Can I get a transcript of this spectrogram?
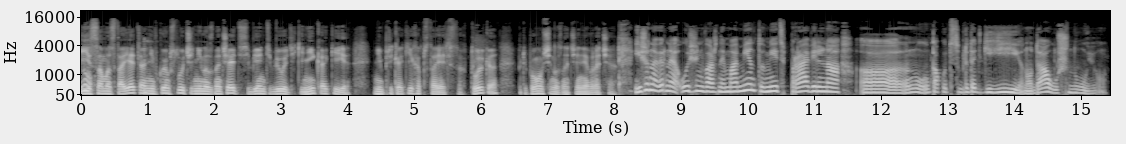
Ну, и самостоятельно ни в коем случае не назначайте себе антибиотики, никакие, ни при каких обстоятельствах, только при помощи назначения врача. Еще, наверное, очень важный момент уметь правильно э, ну, какую-то соблюдать гигиену, да, ушную.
